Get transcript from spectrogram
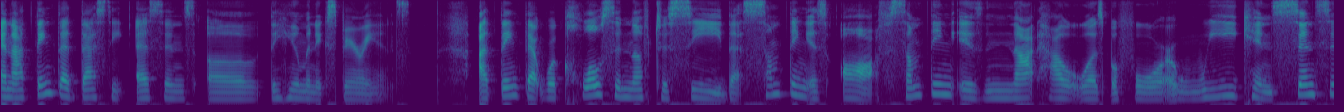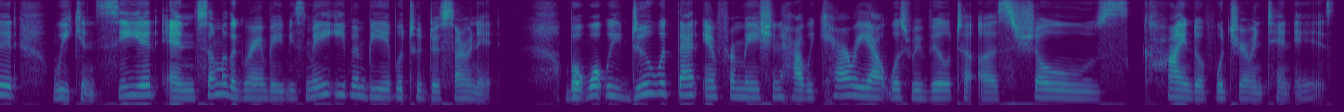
and I think that that's the essence of the human experience. I think that we're close enough to see that something is off. Something is not how it was before. We can sense it, we can see it, and some of the grandbabies may even be able to discern it. But what we do with that information, how we carry out what's revealed to us, shows kind of what your intent is.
